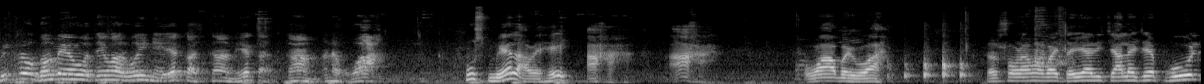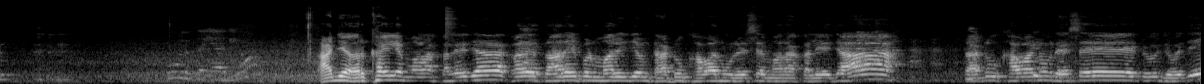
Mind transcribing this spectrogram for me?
મિત્રો, ગમે એવો તહેવાર હોય ને, એક જ કામ, એક જ કામ, અને વાહ. શું સ્મેલ આવે હે. આહા આહા. વાહ ભાઈ વાહ. રસોડામાં ભાઈ તૈયારી ચાલે છે ફૂલ તૈયારી હો. આજે હરખાઈ લે મારા કલેજા કાલે તારે પણ મારી જેમ ટાટું ખાવાનું રહેશે મારા કલેજા. ટાટું ખાવાનું રહેશે તું જોજે.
